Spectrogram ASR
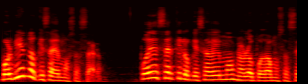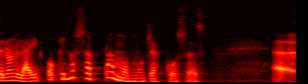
Volviendo a qué sabemos hacer. Puede ser que lo que sabemos no lo podamos hacer online o que no sepamos muchas cosas. Ah,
